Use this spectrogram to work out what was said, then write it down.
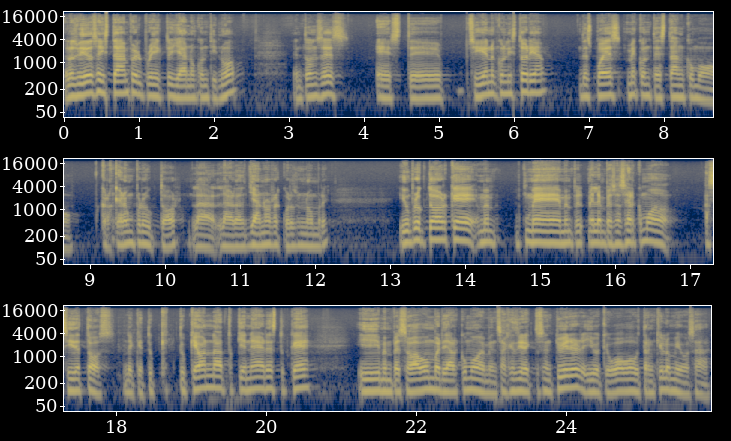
Los videos ahí están, pero el proyecto ya no continuó. Entonces, este, siguiendo con la historia, después me contestan como, creo que era un productor, la, la verdad ya no recuerdo su nombre, y un productor que me, me, me, le empezó a hacer como así de tos, de que tú, tú qué onda, tú quién eres, tú qué. Y me empezó a bombardear como de mensajes directos en Twitter y yo que, wow, wow, tranquilo amigo, o sea,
